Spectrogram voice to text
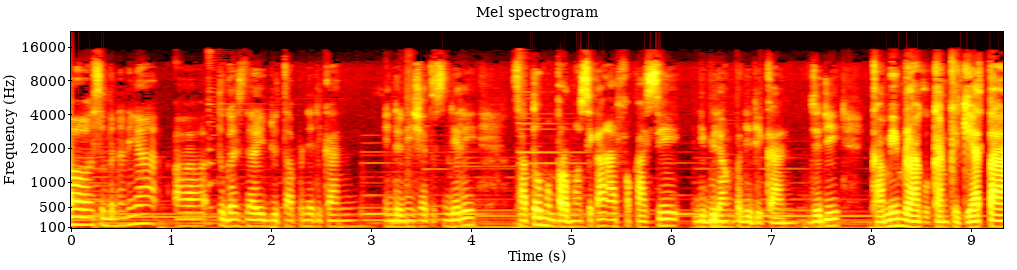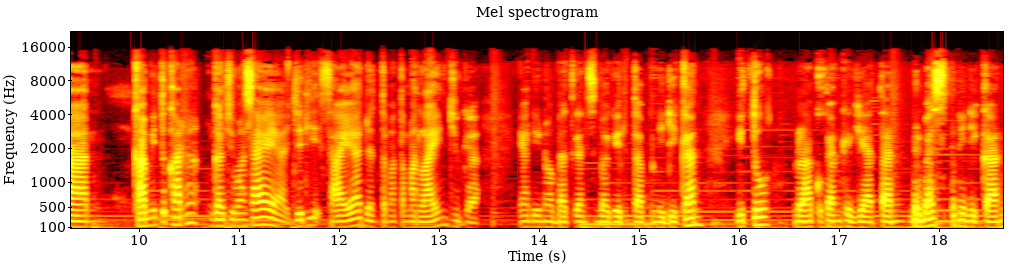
Oh, sebenarnya uh, tugas dari Duta Pendidikan Indonesia itu sendiri satu mempromosikan advokasi di bidang pendidikan. Jadi kami melakukan kegiatan. Kami itu karena nggak cuma saya ya, jadi saya dan teman-teman lain juga yang dinobatkan sebagai duta pendidikan itu melakukan kegiatan berbasis pendidikan,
